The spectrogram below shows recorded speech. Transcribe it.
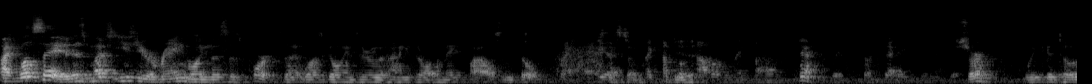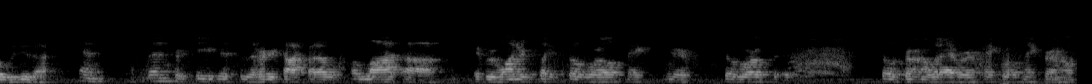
I will say, it is much easier wrangling this as ports than it was going through and hunting through all the make files and build Right, you have system. a to couple of it. top level make files. Yeah. With some settings and that's it. Sure, we could totally do that. And then for Steve, just because I've heard you talk about it a lot, uh, if we want to replace build world, make your build world, build kernel, whatever, make world, make kernel,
